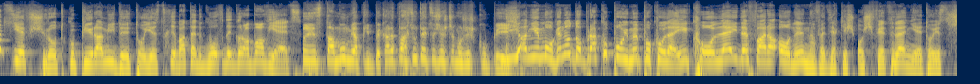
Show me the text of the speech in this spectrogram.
rację. W środku piramidy to jest chyba ten główny grobowiec. To jest ta mumia, Pimpek, ale patrz, tutaj coś jeszcze możesz kupić. Ja nie mogę, no dobra, kupujmy po kolei kolejne faraony, nawet jakieś oświetlenie, to jest wszystko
